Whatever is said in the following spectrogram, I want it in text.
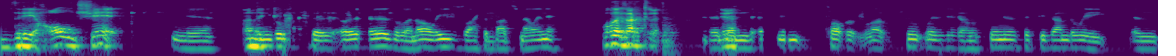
the old shit. yeah. And then go back to Ozil and all, he's like a bad smell, isn't well, exactly. And Yeah. then in top of like two, was he on 250 grand a week, and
